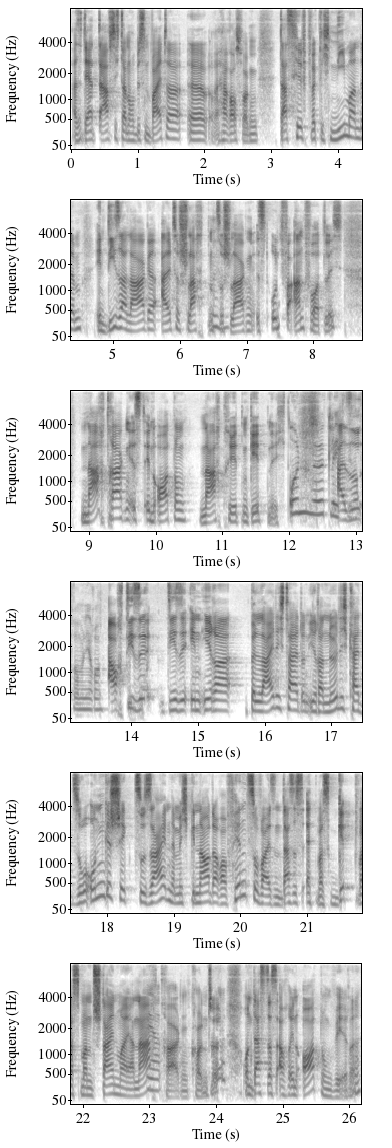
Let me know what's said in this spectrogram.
Also der darf sich da noch ein bisschen weiter äh, herauswagen. Das hilft wirklich niemandem. In dieser Lage alte Schlachten mhm. zu schlagen, ist unverantwortlich. Nachtragen ist in Ordnung, nachtreten geht nicht. Unmöglich, also diese Formulierung. Auch diese, diese in ihrer Beleidigtheit und ihrer Nötigkeit so ungeschickt zu sein, nämlich genau darauf hinzuweisen, dass es etwas gibt, was man Steinmeier nachtragen ja. konnte und dass das auch in Ordnung wäre,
